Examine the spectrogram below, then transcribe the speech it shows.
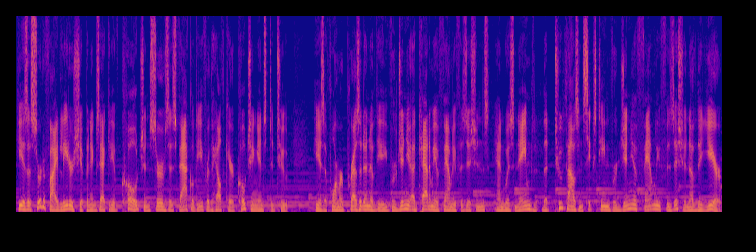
He is a certified leadership and executive coach and serves as faculty for the Healthcare Coaching Institute. He is a former president of the Virginia Academy of Family Physicians and was named the 2016 Virginia Family Physician of the Year.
